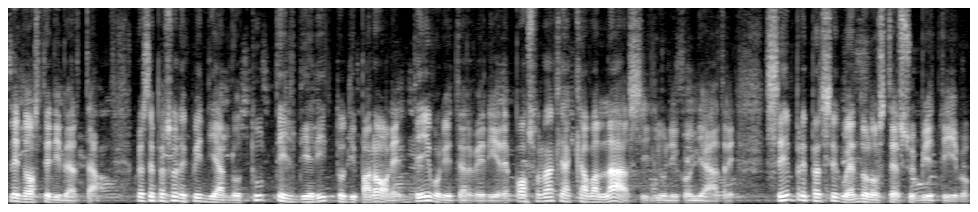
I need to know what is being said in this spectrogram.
le nostre libertà. Queste persone quindi hanno tutto il diritto di parole, devono intervenire, possono anche accavallarsi gli uni con gli altri, sempre perseguendo perseguendo lo stesso obiettivo.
